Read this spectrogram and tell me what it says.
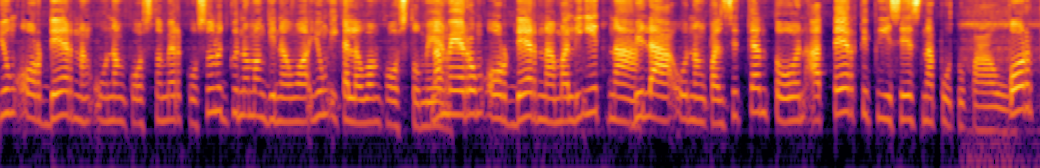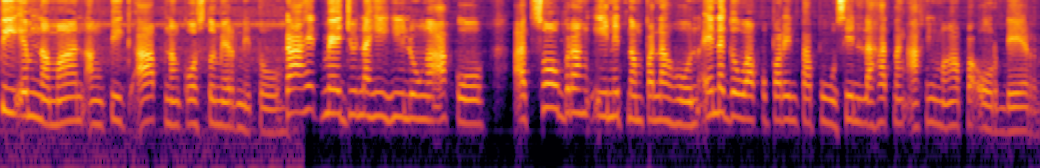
yung order ng unang customer ko, sunod ko namang ginawa yung ikalawang customer na merong order na maliit na bilao ng pansit canton at 30 pieces na puto pao. 4 p.m. naman ang pick up ng customer nito. Kahit medyo nahihilo nga ako at sobrang init ng panahon ay nagawa ko pa rin tapusin lahat ng aking mga pa-order.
